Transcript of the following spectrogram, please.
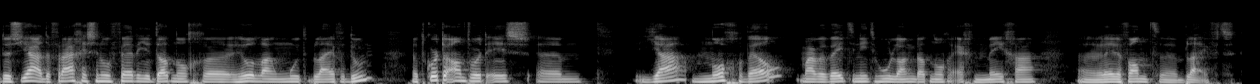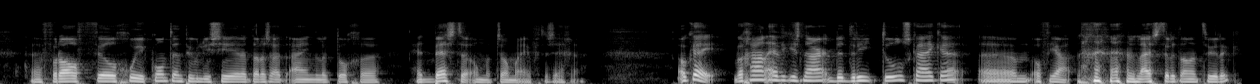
dus ja, de vraag is in hoeverre je dat nog heel lang moet blijven doen. Het korte antwoord is. Um, ja, nog wel, maar we weten niet hoe lang dat nog echt mega uh, relevant uh, blijft. Uh, vooral veel goede content publiceren, dat is uiteindelijk toch het beste, om het zo maar even te zeggen. Oké, we gaan eventjes naar de drie tools kijken. Um, of ja, luister het dan natuurlijk.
